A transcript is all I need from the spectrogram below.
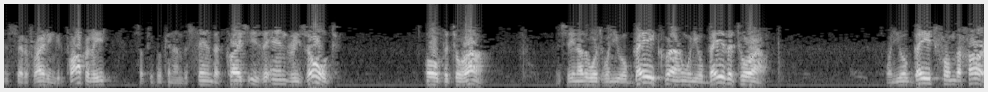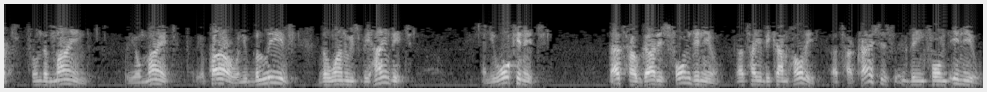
Instead of writing it properly, so people can understand that Christ is the end result of the Torah. You see, in other words, when you obey, when you obey the Torah, when you obey it from the heart, from the mind, with your might, with your power, when you believe the one who is behind it, and you walk in it. That's how God is formed in you. That's how you become holy. That's how Christ is being formed in you.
